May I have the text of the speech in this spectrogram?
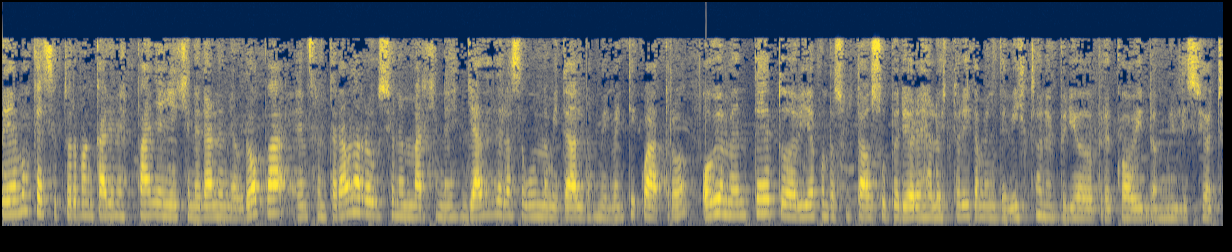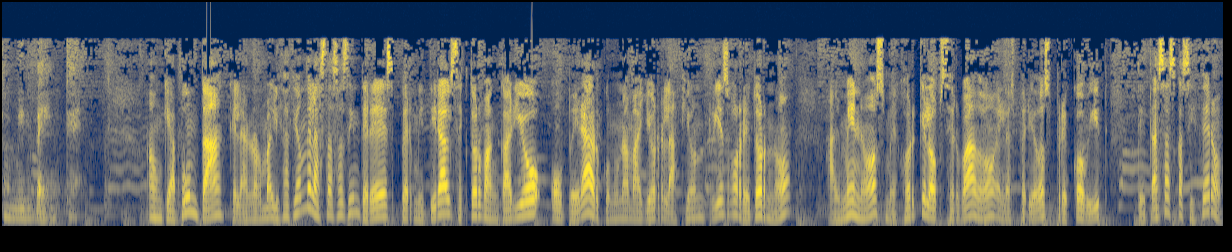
Creemos que el sector bancario en España y en general en Europa enfrentará una reducción en márgenes ya desde la segunda mitad del 2024, obviamente todavía con resultados superiores a lo históricamente visto en el periodo pre-COVID 2018-2020 aunque apunta que la normalización de las tasas de interés permitirá al sector bancario operar con una mayor relación riesgo-retorno, al menos mejor que lo observado en los periodos pre-COVID de tasas casi cero.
